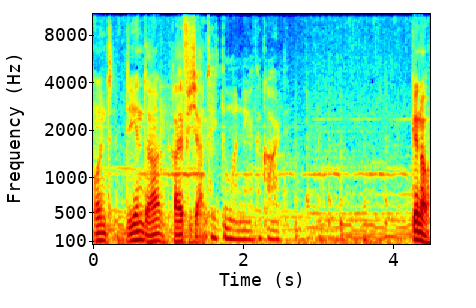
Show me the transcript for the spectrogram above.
Und den da greife ich an. Take the one near the. Genau.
